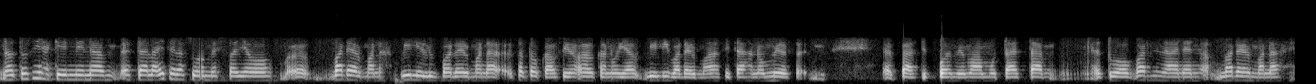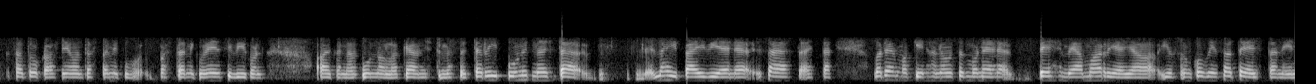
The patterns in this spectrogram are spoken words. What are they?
No tosiaankin niin täällä Etelä-Suomessa jo vadelman, viljelyvadelmana satokausi on alkanut ja villivadelmaa, sitähän on myös päästy poimimaan, mutta että tuo varsinainen vadelmana satokausi on tästä niin kuin vasta niin kuin ensi viikon aikana kunnolla käynnistymässä. Että riippuu nyt näistä lähipäivien säästä, että vadelmakinhan on semmoinen pehmeä marja ja jos on kovin sateista, niin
